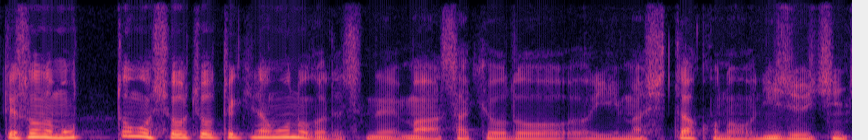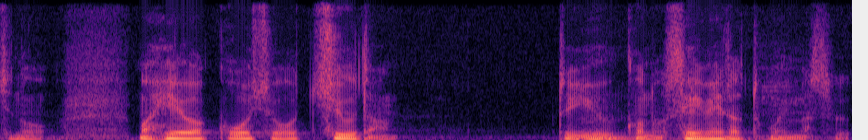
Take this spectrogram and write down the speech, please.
でその最も象徴的なものがですね、まあ、先ほど言いましたこの21日の、まあ、平和交渉中断というこの声明だと思います。うん、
